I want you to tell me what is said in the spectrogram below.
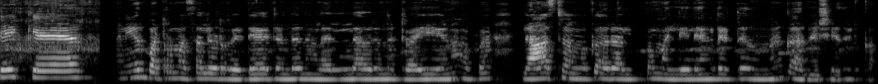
Take care paneer butter masala ഇവിടെ റെഡി ആയിട്ടുണ്ട്. നിങ്ങൾ എല്ലാവരും ഒന്ന് ട്രൈ ചെയ്യണം. അപ്പോൾ ലാസ്റ്റ് നമുക്ക് ഒരല്പം മല്ലിയിലയും കൂടെ ഇട്ട് ഒന്ന് ഗാർണിഷ് ചെയ്തെടുക്കാം.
